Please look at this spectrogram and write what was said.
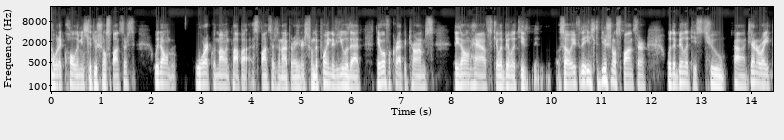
what I call them institutional sponsors. We don't work with mom and pop sponsors and operators from the point of view that they offer crappy terms, they don't have scalability. So if the institutional sponsor with abilities to uh, generate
